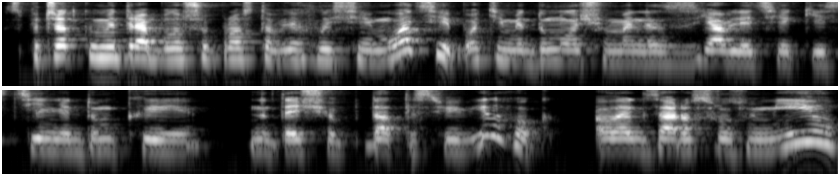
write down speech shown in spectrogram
Спочатку мені треба було, щоб просто вляглися емоції, потім я думала, що в мене з'являться якісь цільні думки на те, щоб дати свій відгук. Але як зараз розумію,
